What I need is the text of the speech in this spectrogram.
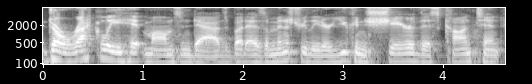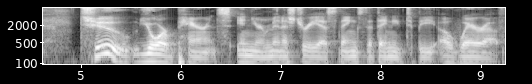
directly hit moms and dads, but as a ministry leader, you can share this content to your parents in your ministry as things that they need to be aware of.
